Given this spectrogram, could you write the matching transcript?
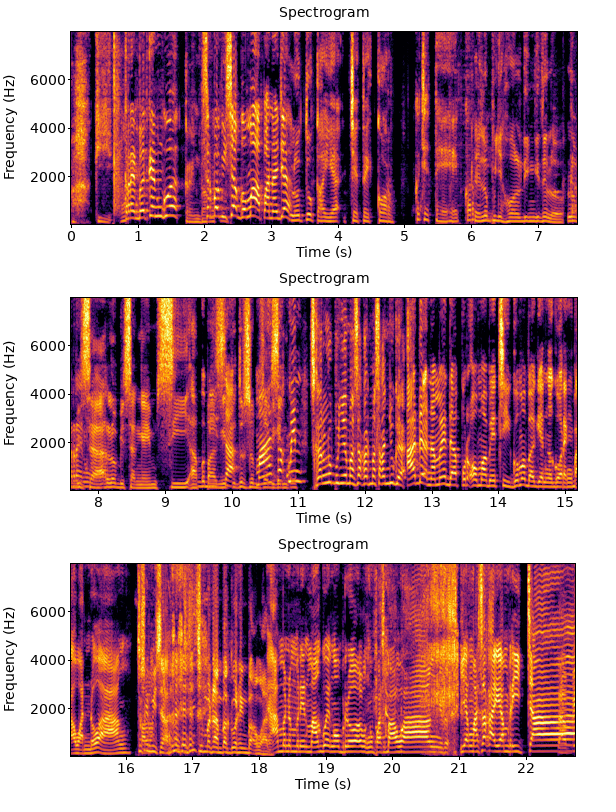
Ah gila Keren banget kan gue. Keren banget Serba bisa gue mah apaan aja. Lo tuh kayak CT Corp Kok cetekor? Eh lo punya holding gitu loh Lo Keren bisa gua. Lo bisa nge-MC apa bisa. gitu Terus lo bisa Masak, bikin Min. Sekarang lo punya masakan-masakan juga Ada namanya dapur Oma Betsy. Gue mah bagian ngegoreng bakwan doang. Terus Kalau- bisa Lo jadi cuma nambah goreng bakwan Ya, menemenin mak gue ngobrol ngupas bawang gitu. Yang masak ayam rica. Tapi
